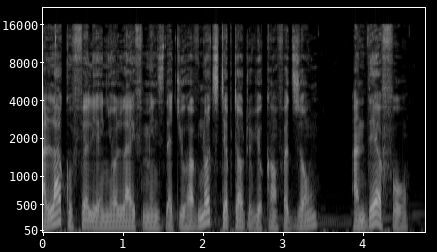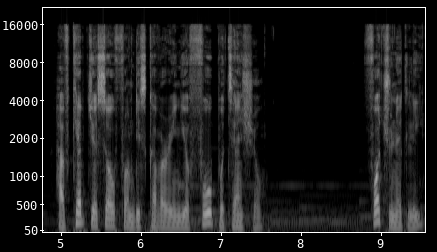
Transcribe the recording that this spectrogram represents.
A lack of failure in your life means that you have not stepped out of your comfort zone and therefore have kept yourself from discovering your full potential. Fortunately,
